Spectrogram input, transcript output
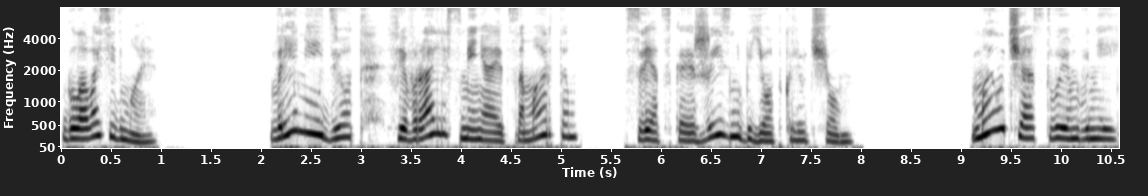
Глава седьмая. Время идет, февраль сменяется мартом, светская жизнь бьет ключом. Мы участвуем в ней,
